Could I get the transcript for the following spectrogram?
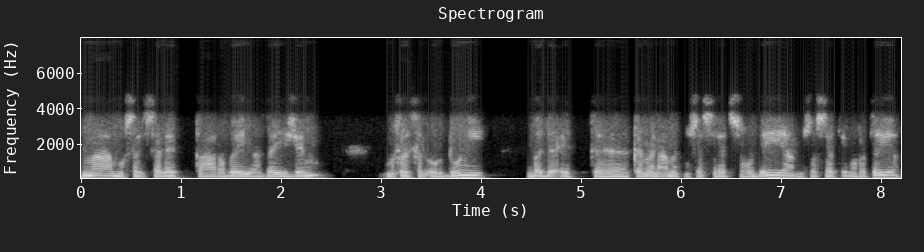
مع مسلسلات عربية زي جن مسلسل أردني بدأت آه، كمان عملت مسلسلات سعودية مسلسلات إماراتية.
